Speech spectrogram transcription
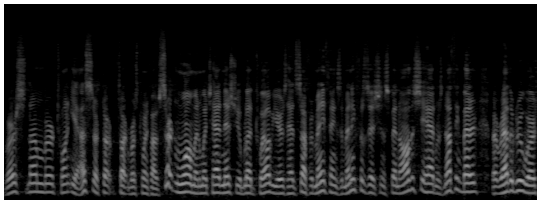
verse number 20 yeah let's start, start verse 25 a certain woman which had an issue of blood 12 years had suffered many things and many physicians spent all that she had and was nothing better but rather grew worse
